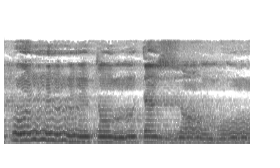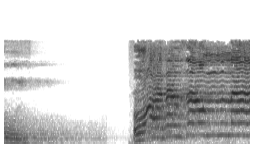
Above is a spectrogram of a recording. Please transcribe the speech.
كُنتُمْ تَزْعُمُونَ؟ وَنَزَعْنَا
